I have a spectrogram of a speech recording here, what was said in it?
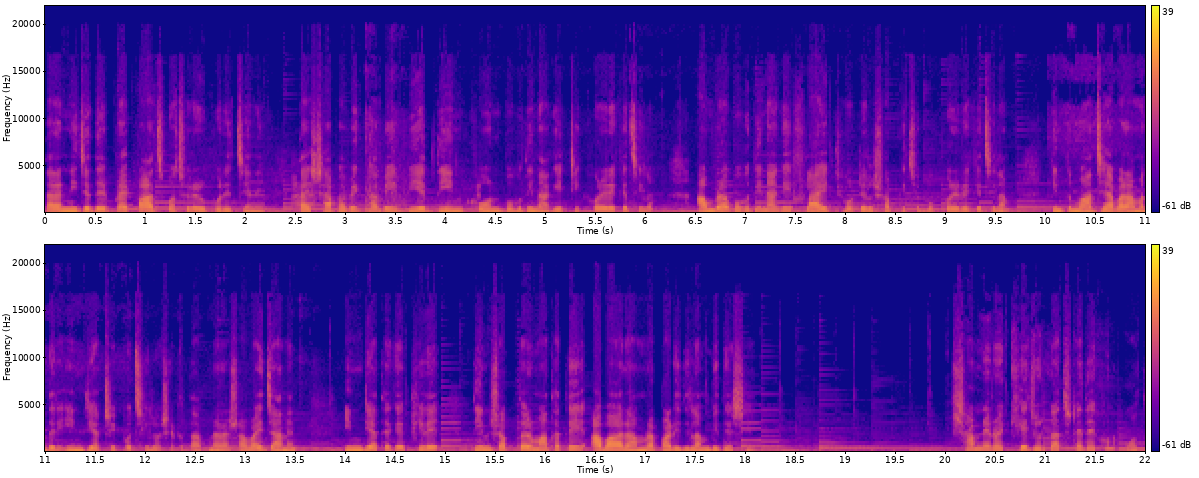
তারা নিজেদের প্রায় পাঁচ বছরের উপরে চেনে। তাই স্বাভাবিকভাবেই বিয়ের দিন, ক্ষণ বহুদিন আগেই ঠিক করে রেখেছিল। আমরাও বহুদিন আগে ফ্লাইট হোটেল সব কিছু বুক করে রেখেছিলাম। কিন্তু মাঝে আবার আমাদের ইন্ডিয়া ট্রিপও ছিল, সেটা তো আপনারা সবাই জানেন। ইন্ডিয়া থেকে ফিরে তিন সপ্তাহের মাথাতেই আবার আমরা পাড়ি দিলাম বিদেশে। সামনের ওই খেজুর গাছটা দেখুন কত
